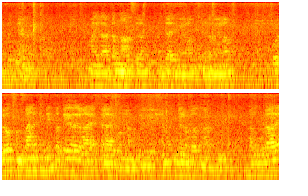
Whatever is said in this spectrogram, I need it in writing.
ഇതൊക്കെയാണ്. മയിലാട്ടം നാദസ്വരം പഞ്ചാരിമേളം ചെണ്ടമേളം ഓരോ സംസ്ഥാനത്തിന്റെയും പ്രത്യേകതകളായ കലാരൂപങ്ങളാണ്. പുലിവേഷം ഇങ്ങനെയുള്ളതൊക്കെ നടക്കുന്നുണ്ട്. അതുകൂടാതെ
